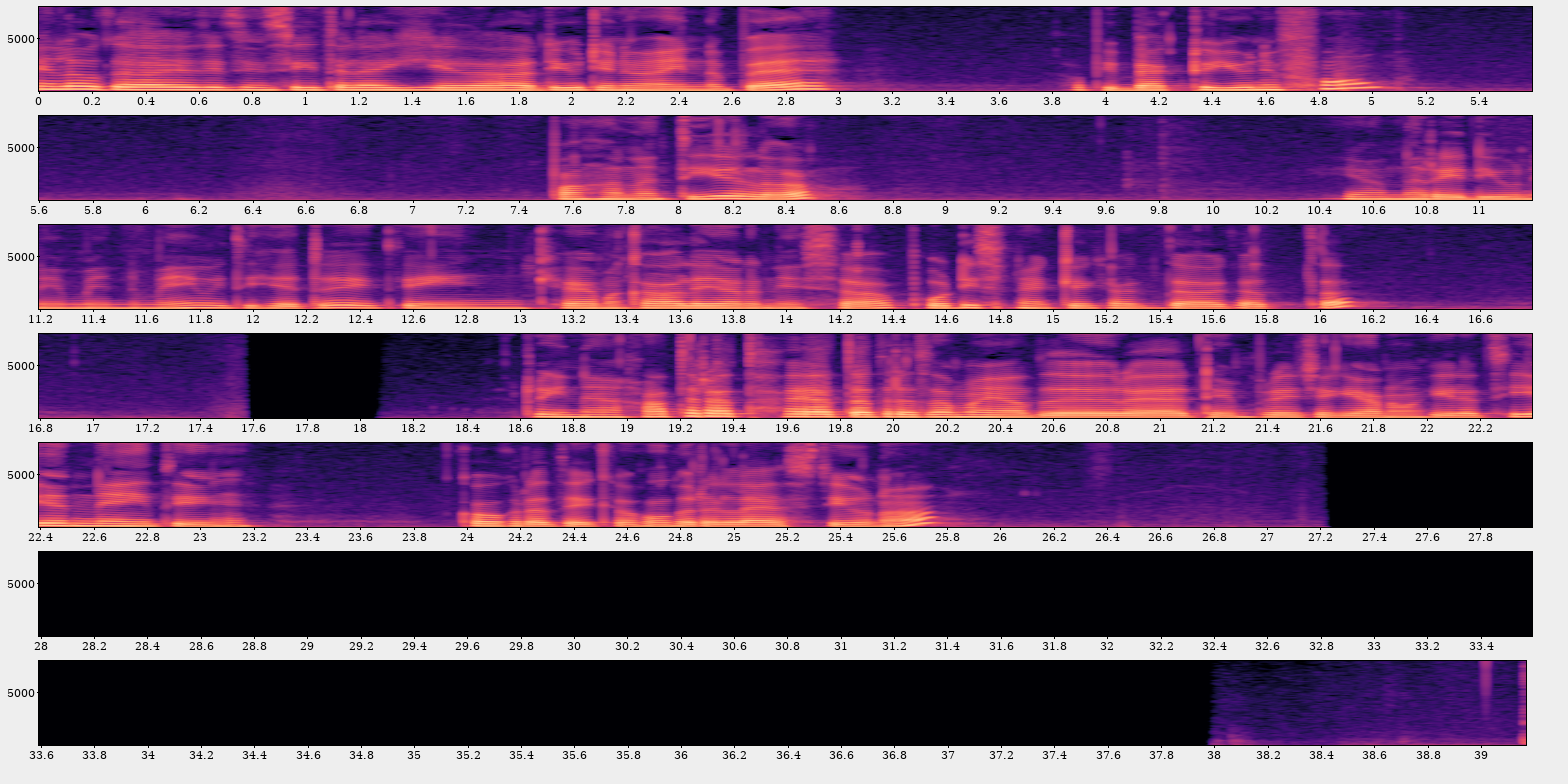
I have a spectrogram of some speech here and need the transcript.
Hello guys ඉතින් සීතලයි කියලා duty නෑ ඉන්න බෑ. අපි back to uniform. පහන තියලා යන්න රෙඩි වුණේ මෙන්න මේ විදිහට. ඉතින් කෑම කාලේ යන නිසා පොඩි ස්නැක් එකක් දාගත්තා. රින හතරත් හයත් අතර තමයි අද රෑ ටෙම්පරේචර් එක යනවා කියලා තියෙන්නේ. ඉතින් කෝකරත් එක හොඳට ලෑස්ති වුණා.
